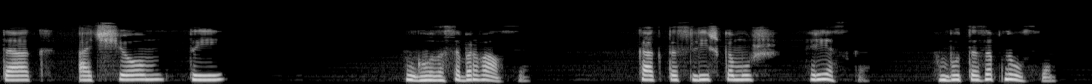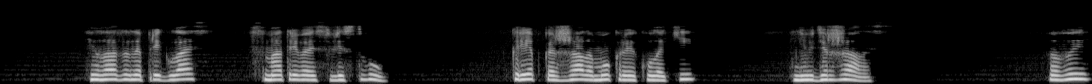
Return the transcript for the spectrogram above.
Так о чем ты? Голос оборвался. Как-то слишком уж резко, будто запнулся. И Лаза напряглась, всматриваясь в листву. Крепко сжала мокрые кулаки, не удержалась. Вы,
